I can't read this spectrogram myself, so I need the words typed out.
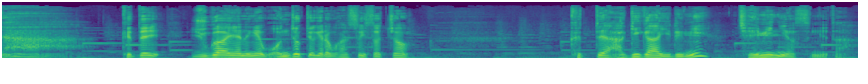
야 그때 육아 예능의 원조격이라고 할 수 있었죠. 그때 아기가 이름이 재민이었습니다.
